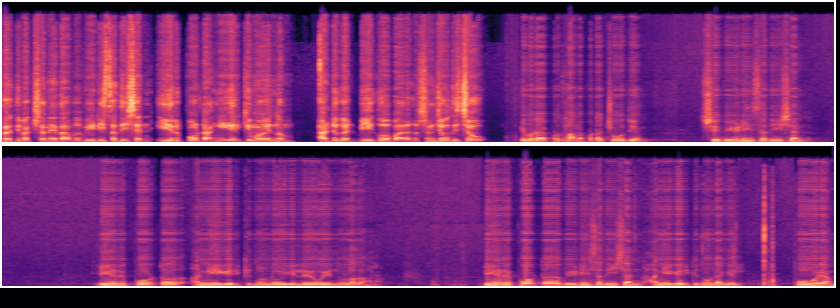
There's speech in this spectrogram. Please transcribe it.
പ്രതിപക്ഷ നേതാവ് വി ഡി സതീശൻ ഈ റിപ്പോർട്ട് അംഗീകരിക്കുമോ എന്നും അഡ്വക്കേറ്റ് ബി ഗോപാലകൃഷ്ണൻ ചോദിച്ചു. ഇവിടെ പ്രധാനപ്പെട്ട ചോദ്യം ശ്രീ വി ഡി സതീശൻ ഈ റിപ്പോർട്ട് അംഗീകരിക്കുന്നുണ്ടോ ഇല്ലയോ എന്നുള്ളതാണ്. ഈ റിപ്പോർട്ട് വി ഡി സതീശൻ അംഗീകരിക്കുന്നുണ്ടെങ്കിൽ പൂരം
